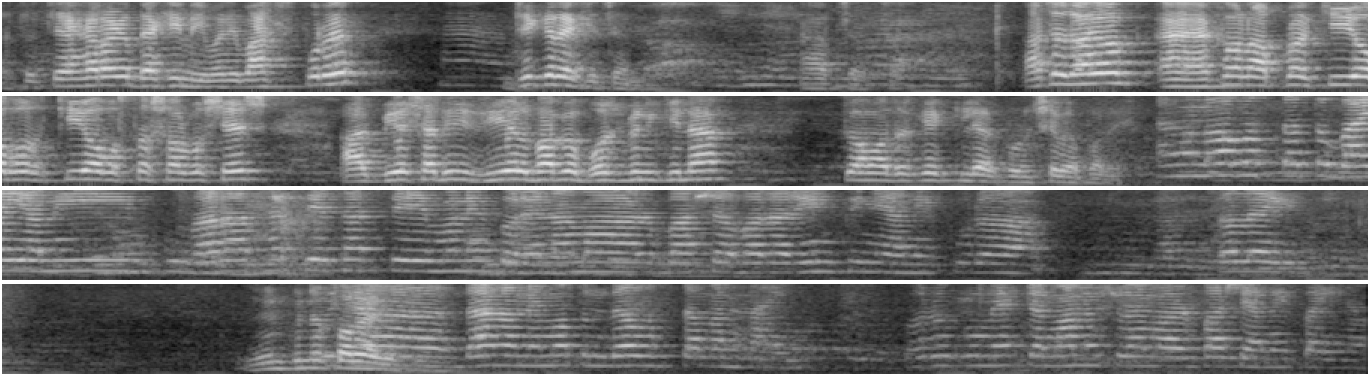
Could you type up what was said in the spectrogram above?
আচ্ছা চেহারা দেখেনি মানে মাস্ক পরে হ্যাঁ। ঢেকে রেখেছেন? আচ্ছা আচ্ছা। আচ্ছা যাই হোক এখন আপনার কি অব- কি অবস্থা সর্বশেষ? আর বিয়ে শাদী রিয়েলভাবে বসবেন কিনা? একটু আমাদেরকে ক্লিয়ার করুন সে ব্যাপারে। এখন অবস্থা তো ভাই আমি ভাড়া থাকতে থাকতে মনে করেন আমার বাসা ভাড়া ঋণ পিনে আমি পুরা চলাই গেছি। ঋণ পিনে ওইটা গেছেন দাঁড়ানোর মতন ব্যবস্থা আমার নাই। ওরকম একটা মানুষও আমার পাশে আমি পাই না।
